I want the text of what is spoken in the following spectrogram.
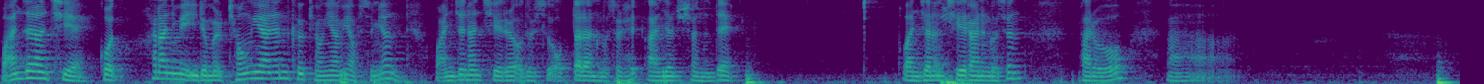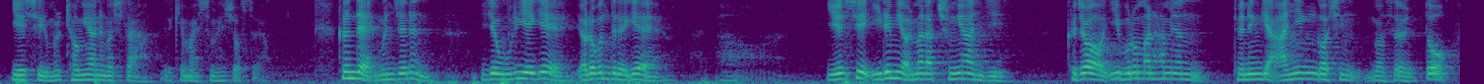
완전한 지혜, 곧 하나님의 이름을 경외하는 그 경외함이 없으면 완전한 지혜를 얻을 수 없다라는 것을 알려 주셨는데 완전한 지혜라는 것은 바로 어, 예수 이름을 경외하는 것이다 이렇게 말씀해 주셨어요. 그런데 문제는 이제 우리에게 여러분들에게 어, 예수의 이름이 얼마나 중요한지 그저 입으로만 하면 되는 게 아닌 것인 것을 또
